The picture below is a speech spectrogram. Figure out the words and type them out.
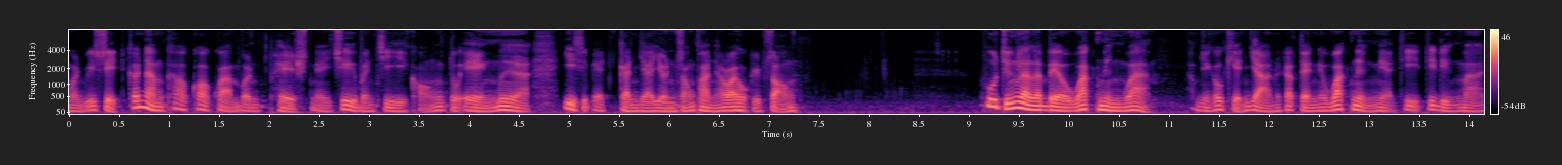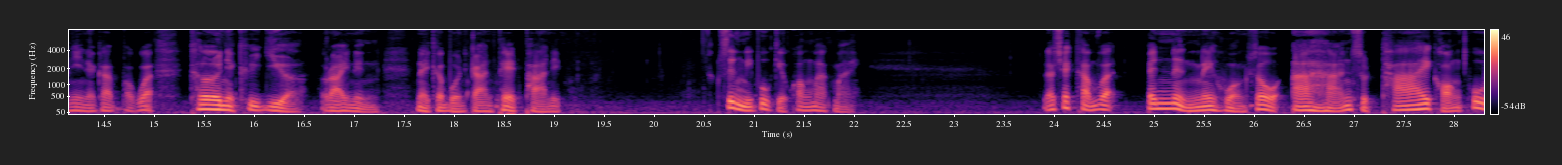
มลวิสิทธ์ก็นำเข้าข้อความบนเพจในชื่อบัญชีของตัวเองเมื่อ 21 กันยายน 2562 พูดถึงลาลาเบลวักหนึ่งว่าจริงเขาเขียนยาวนะครับ แต่ในวรรคหนึ่งเนี่ยที่ที่ดึงมานี่นะครับ บอกว่าเธอเนี่ยคือเหยื่อรายหนึ่งในกระบวนการเพศพาณิชย์ ซึ่งมีผู้เกี่ยวข้องมากมาย แล้วใช้คำว่า เป็นหนึ่งในห่วงโซ่อาหารสุดท้ายของผู้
